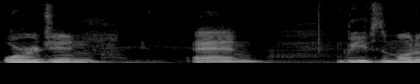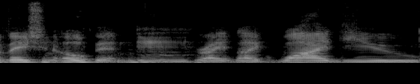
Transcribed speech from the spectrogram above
origin, and leaves the motivation open, Mm. right? Like why do you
